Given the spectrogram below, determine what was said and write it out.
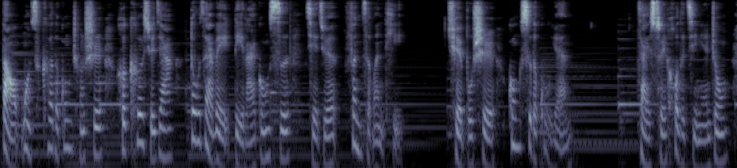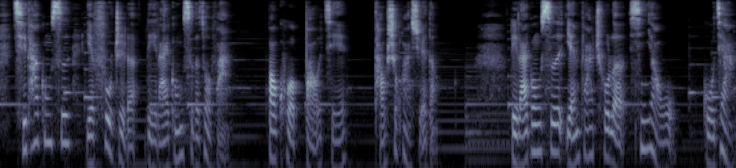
到莫斯科的工程师和科学家都在为李来公司解决分子问题，却不是公司的雇员。在随后的几年中，其他公司也复制了李来公司的做法，包括宝洁、陶氏化学等。李来公司研发出了新药物，股价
